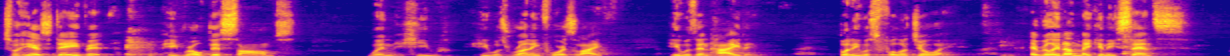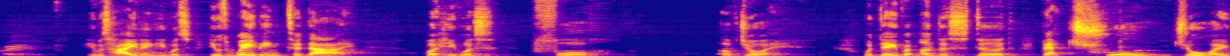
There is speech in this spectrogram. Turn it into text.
So here's David. He wrote this Psalms when he he was running for his life. He was in hiding, but he was full of joy. It really doesn't make any sense. He was hiding. He was he was waiting to die, but he was full of joy. What David understood that true joy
